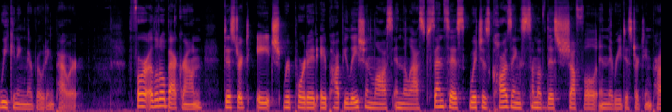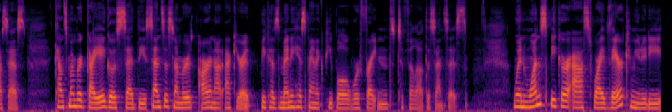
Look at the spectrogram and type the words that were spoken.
weakening their voting power. For a little background, District H reported a population loss in the last census, which is causing some of this shuffle in the redistricting process. Councilmember Gallegos said the census numbers are not accurate because many Hispanic people were frightened to fill out the census. When one speaker asked why their community,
